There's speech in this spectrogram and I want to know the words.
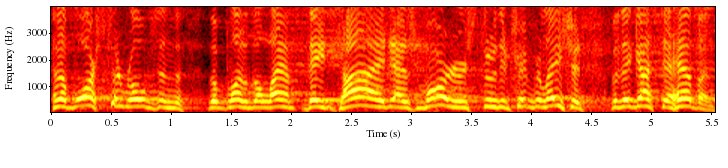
and have washed their robes in the, the blood of the Lamb. They died as martyrs through the tribulation, but they got to heaven.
